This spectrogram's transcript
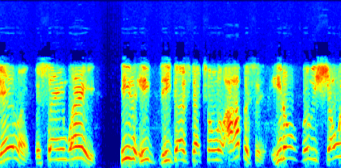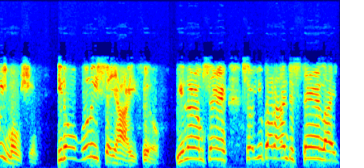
Jalen the same way. He he he does that total opposite. He don't really show emotion. He don't really say how he feel. You know what I'm saying? So you got to understand, like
